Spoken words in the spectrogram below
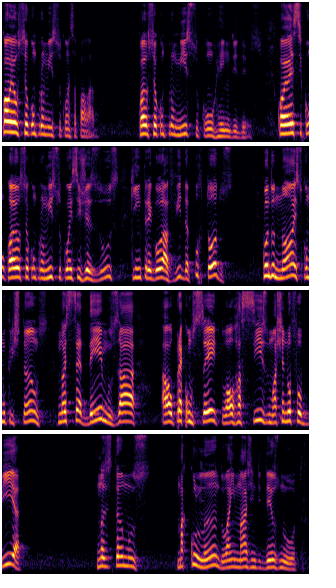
Qual é o seu compromisso com essa palavra? Qual é o seu compromisso com o reino de Deus? Qual é, esse, qual é o seu compromisso com esse Jesus que entregou a vida por todos? Quando nós, como cristãos, nós cedemos a, ao preconceito, ao racismo, à xenofobia, nós estamos maculando a imagem de Deus no outro.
